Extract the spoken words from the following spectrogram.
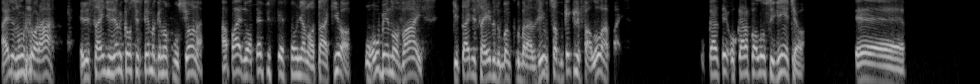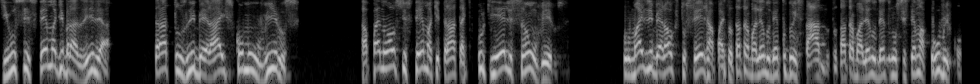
Aí eles vão chorar. Eles saem dizendo que é o sistema que não funciona. Rapaz, eu até fiz questão de anotar aqui, ó. O Rubem Novaes, que está de saída do Banco do Brasil, tu sabe o que, que ele falou, rapaz? O cara, te, o cara falou o seguinte, ó, é, que o sistema de Brasília trata os liberais como um vírus. Rapaz, não é o sistema que trata, porque eles são um vírus. Por mais liberal que tu seja, rapaz, tu tá trabalhando dentro do Estado, tu tá trabalhando dentro de um sistema público,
